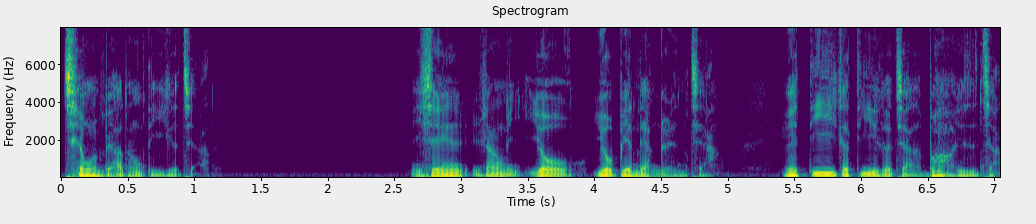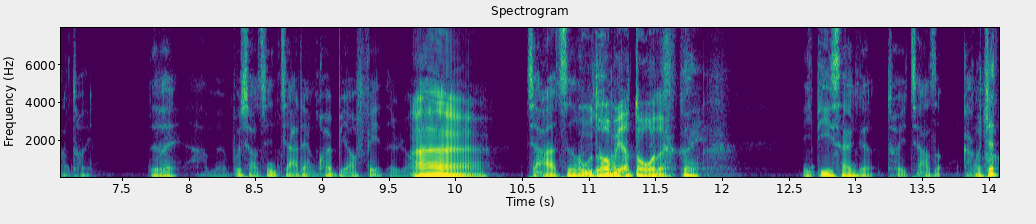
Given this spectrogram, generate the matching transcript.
千万不要当第一个夹的，你先让你右右边两个人夹，因为第一个第一个夹的不好意思夹腿，对不对？他们不小心夹两块比较肥的肉，哎，夹了之后骨头比较多的，对。你第三个腿夹走，我就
